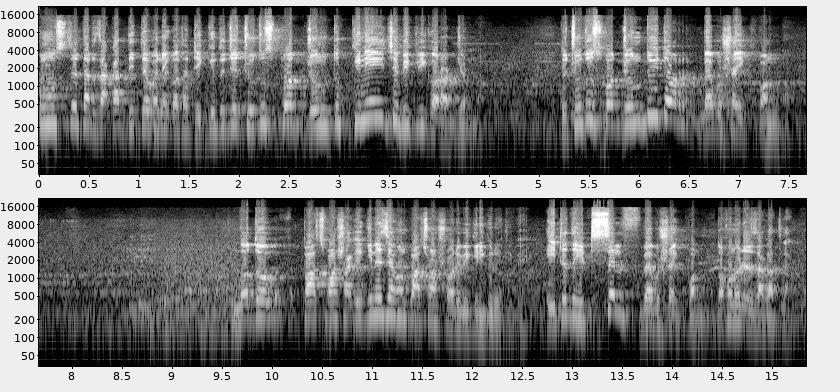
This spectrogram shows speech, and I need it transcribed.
পৌঁছতে তার জাকাত দিতে হবে না কথা ঠিক, কিন্তু যে চতুষ্পদ জন্তু কিনেইছে বিক্রি করার জন্য, তো চতুষ্পদ জন্তুই তো আর ব্যবসায়িক পণ্য। গত পাঁচ মাস আগে কিনেছে, এখন পাঁচ মাস পরে বিক্রি করে দিবে। এইটা তো ইটসেলফ ব্যবসায়িক পণ্য, তখন ওটার জাকাত লাগবে।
